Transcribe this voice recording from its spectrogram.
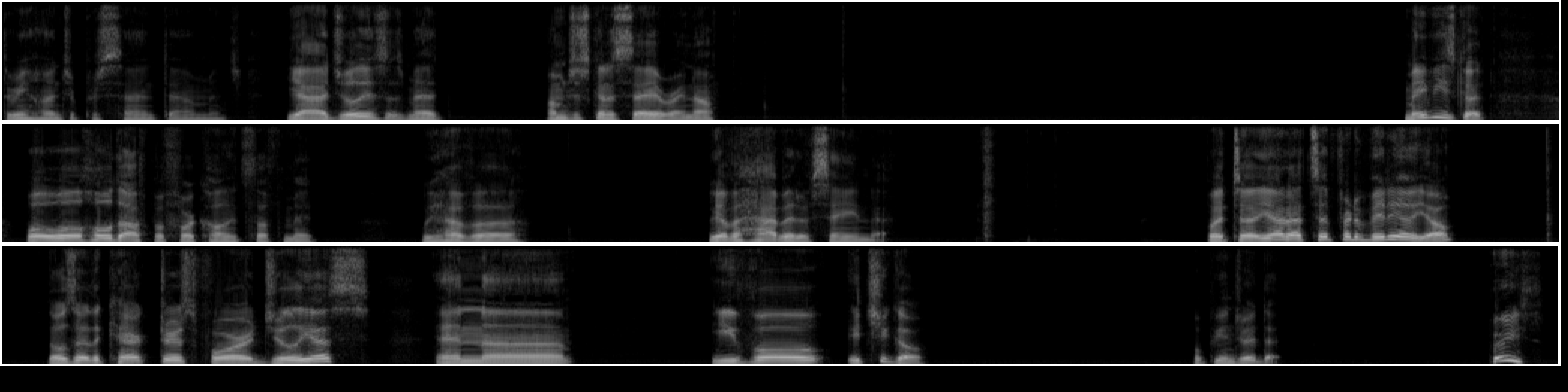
300% damage. Yeah, Julius is mid. I'm just going to say it right now. Maybe he's good. Well, we'll hold off before calling stuff mid. We have a we have a habit of saying that. but uh, yeah, that's it for the video, yo. Those are the characters for Julius and uh, Evo Ichigo. Hope you enjoyed that. Peace.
